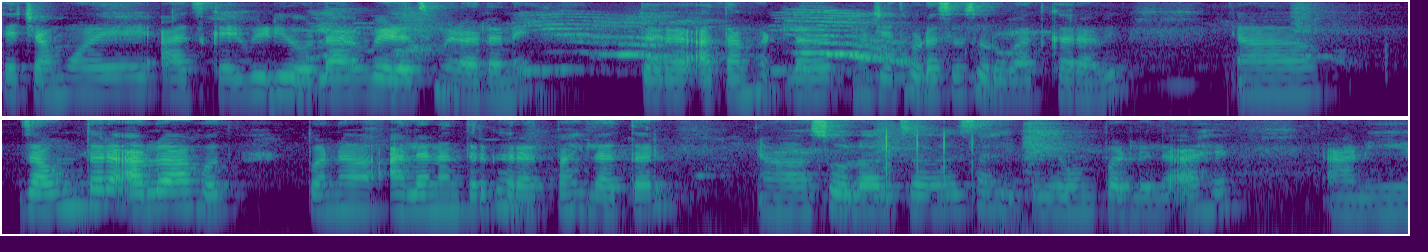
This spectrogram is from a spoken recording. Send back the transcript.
त्याच्यामुळे आज काही व्हिडिओला वेळच मिळाला नाही. तर आता म्हटलं म्हणजे थोडंसं सुरुवात करावी. जाऊन तर आलो आहोत पण आल्यानंतर घरात पाहिला तर सोलरचं साहित्य येऊन पडलेलं आहे. आणि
